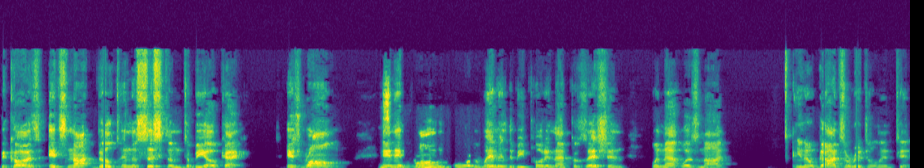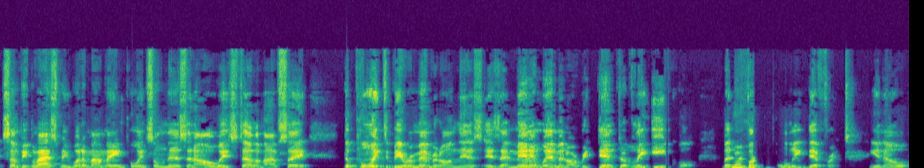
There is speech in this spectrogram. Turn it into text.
because it's not built in the system to be okay. It's wrong. And it's wrong for the women to be put in that position when that was not, you know, God's original intent. Some people ask me, what are my main points on this? And I always tell them, I say, the point to be remembered on this is that men and women are redemptively equal, but mm-hmm. functionally different, you know,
